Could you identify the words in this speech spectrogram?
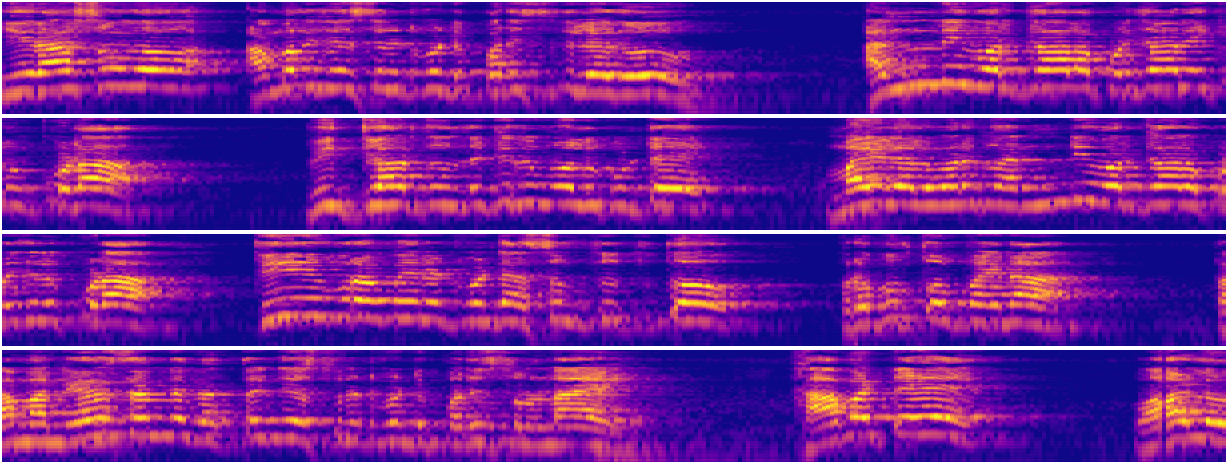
ఈ రాష్ట్రంలో అమలు చేసినటువంటి పరిస్థితి లేదు. అన్ని వర్గాల ప్రజానీకం కూడా విద్యార్థుల దగ్గర మొదలుకుంటే మహిళల వరకు అన్ని వర్గాల ప్రజలకు కూడా తీవ్రమైనటువంటి అసంతృప్తితో ప్రభుత్వం పైన తమ నిరసన వ్యక్తం చేస్తున్నటువంటి పరిస్థితులు ఉన్నాయి. కాబట్టే వాళ్ళు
